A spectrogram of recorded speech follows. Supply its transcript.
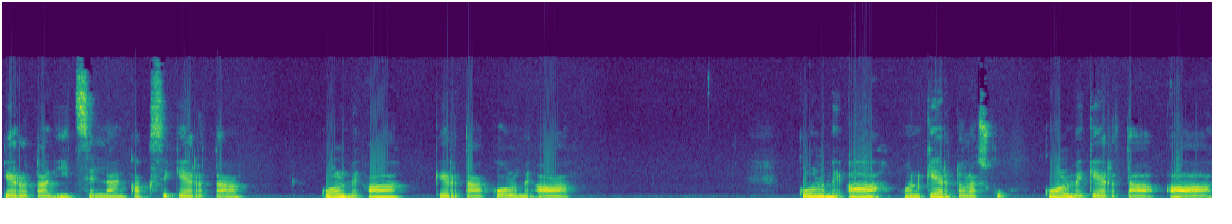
kerrotaan itsellään kaksi kertaa. 3a kertaa 3a. 3a on kertolasku kolme kertaa a.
